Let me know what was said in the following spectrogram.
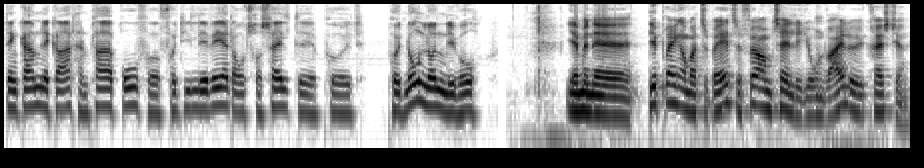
den gamle guard, han plejer at bruge for, for de leverer dog trods alt øh, på et, på et nogenlunde niveau. Jamen, øh, det bringer mig tilbage til før omtalte Jon Vejlø, Christian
